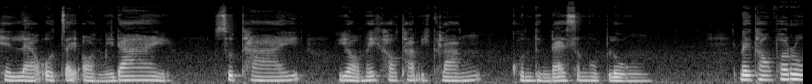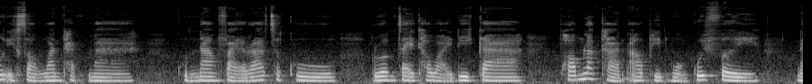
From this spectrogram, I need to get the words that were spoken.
เห็นแล้วอดใจอ่อนไม่ได้ สุดท้ายยอมให้เขาทำอีกครั้ง คนถึงได้สงบลง ในท้องพระโรงอีกสองวันถัดมา ขุนนางฝ่ายราชครู ร่วมใจถวายดีกา พร้อมหลักฐานเอาผิดห่วงกุ้ยเฟย ใน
